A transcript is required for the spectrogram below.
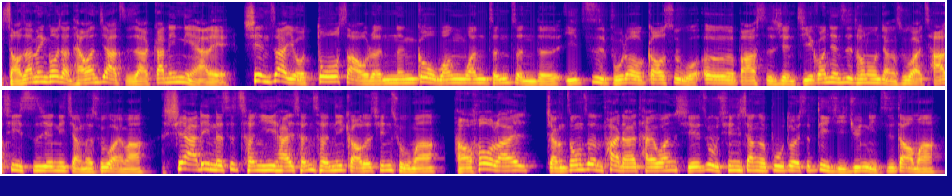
少在那边跟我讲台湾价值啊，干你娘嘞！现在有多少人能够完完整整的一字不漏告诉我二二八事件几个关键字通通讲出来？查缉私烟你讲得出来吗？下令的是陈仪还陈诚，你搞得清楚吗？好，后来蒋中正派来台湾。协助清乡的部队是第几军？你知道吗？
